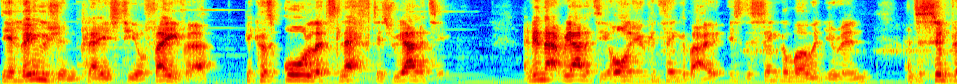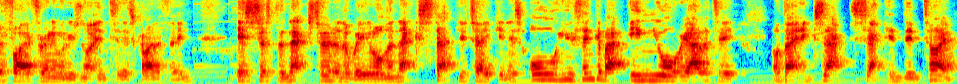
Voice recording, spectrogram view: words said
the illusion plays to your favor because all that's left is reality. And in that reality, all you can think about is the single moment you're in. And to simplify for anyone who's not into this kind of thing, it's just the next turn of the wheel or the next step you're taking is all you think about in your reality of that exact second in time.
